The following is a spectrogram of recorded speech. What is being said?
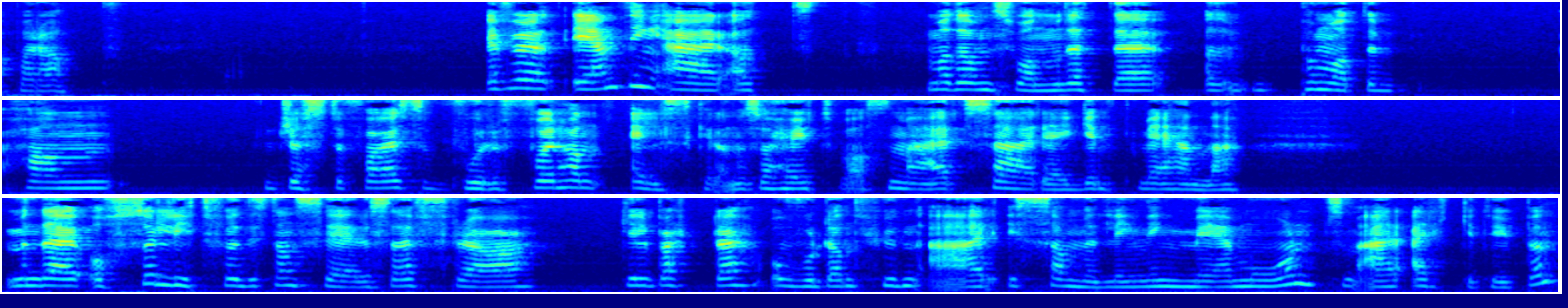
apparat. Jeg føler at én ting er at Madame Swan med dette altså, på en måte Han justifies hvorfor han elsker henne så høyt, hva som er særegent med henne. Men det er jo også litt for å distansere seg fra Gilberte og hvordan hun er i sammenligning med moren, som er erketypen.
